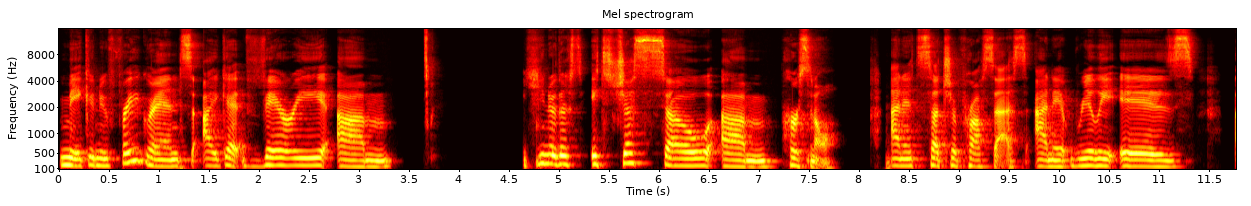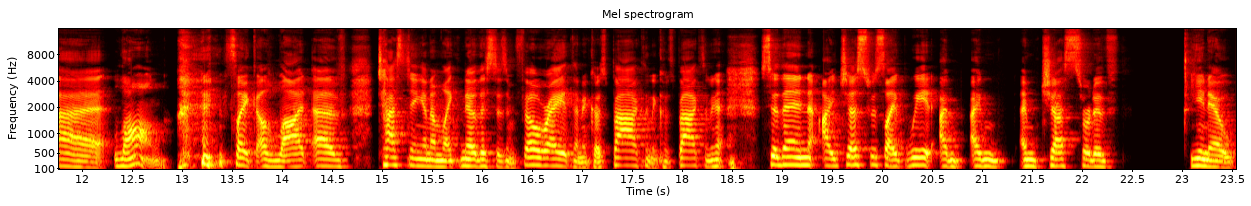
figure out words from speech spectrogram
make a new fragrance, I get very um, you know, there's it's just so um personal and it's such a process and it really is uh long it's like a lot of testing and i'm like no this doesn't feel right then it goes back then it comes back then so then i just was like wait i'm i'm i'm just sort of you know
